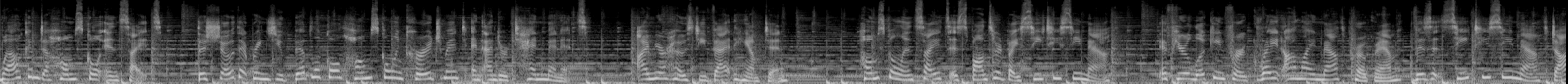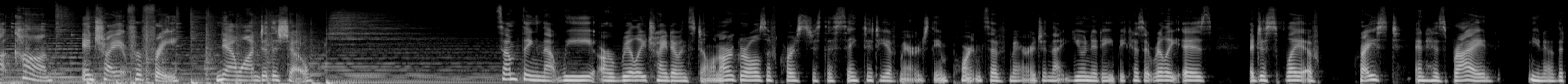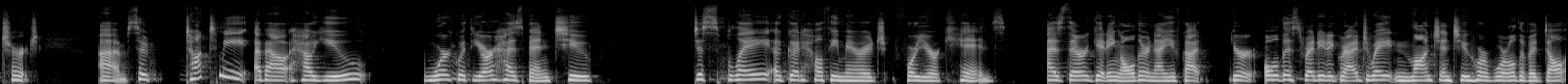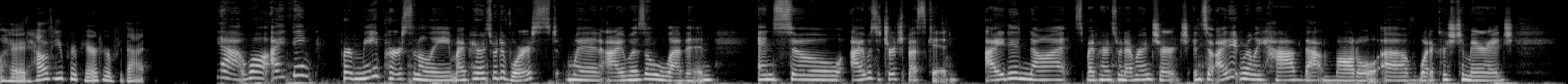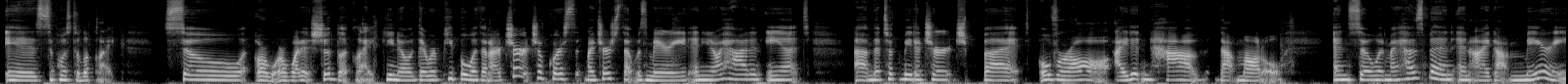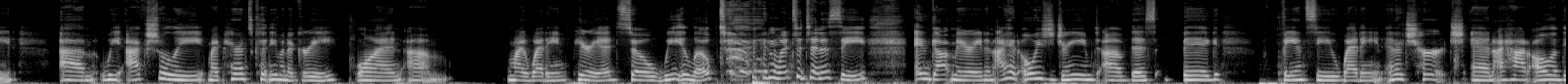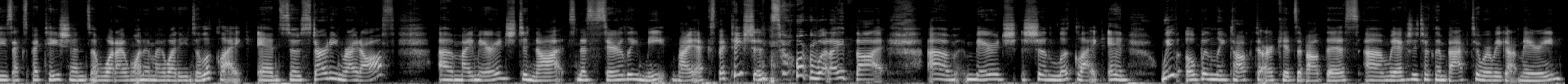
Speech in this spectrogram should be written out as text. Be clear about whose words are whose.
Speaker 1: Welcome to Homeschool Insights, the show that brings you biblical homeschool encouragement in under 10 minutes. I'm your host, Yvette Hampton. Homeschool Insights is sponsored by CTC Math. If you're looking for a great online math program, visit ctcmath.com and try it for free. Now, on to the show. Something that we are really trying to instill in our girls, of course, just the sanctity of marriage, the importance of marriage and that unity, because it really is a display of Christ and his bride, you know, the church. Um, so, talk to me about how you work with your husband to display a good, healthy marriage for your kids as they're getting older. Now you've got your oldest ready to graduate and launch into her world of adulthood. How have you prepared her for that?
Speaker 2: Yeah, well, I think for me personally, my parents were divorced when I was 11. And so I was a church bus kid. I did not, my parents were never in church. And so I didn't really have that model of what a Christian marriage is supposed to look like. So, or, or what it should look like. You know, there were people within our church, of course, my church that was married. And, you know, I had an aunt um, that took me to church, but overall, I didn't have that model. And so when my husband and I got married, um, we actually, my parents couldn't even agree on um, my wedding period. So we eloped and went to tennessee and got married. And i had always dreamed of this big fancy wedding in a church. And i had all of these expectations of what i wanted my wedding to look like. And so starting right off um, my marriage did not necessarily meet my expectations or what i thought um, marriage should look like. And we've openly talked to our kids about this. Um, we actually took them back to where we got married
